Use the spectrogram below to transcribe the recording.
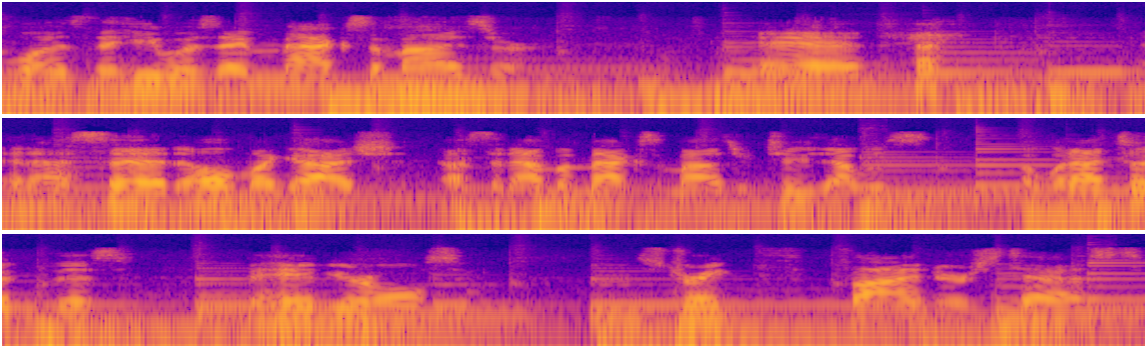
was that he was a maximizer. And and I said, "Oh my gosh!" I said, "I'm a maximizer too." That was when I took this behavioral strength finders test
